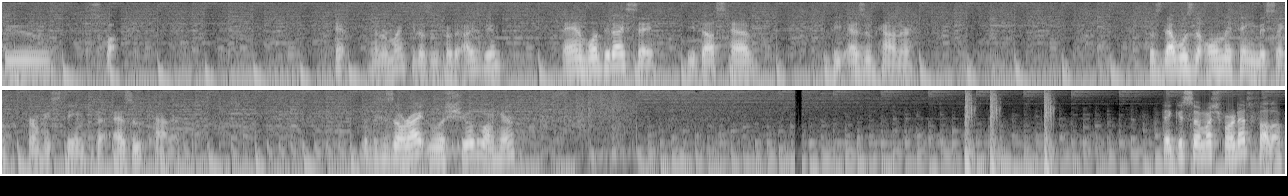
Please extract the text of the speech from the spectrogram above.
two, swap. Okay, never mind, he doesn't throw the ice beam. And what did I say? He does have the Azu counter. Because that was the only thing missing from his team, the Azu counter. But this is alright, we'll shield one here. Thank you so much for that follow.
